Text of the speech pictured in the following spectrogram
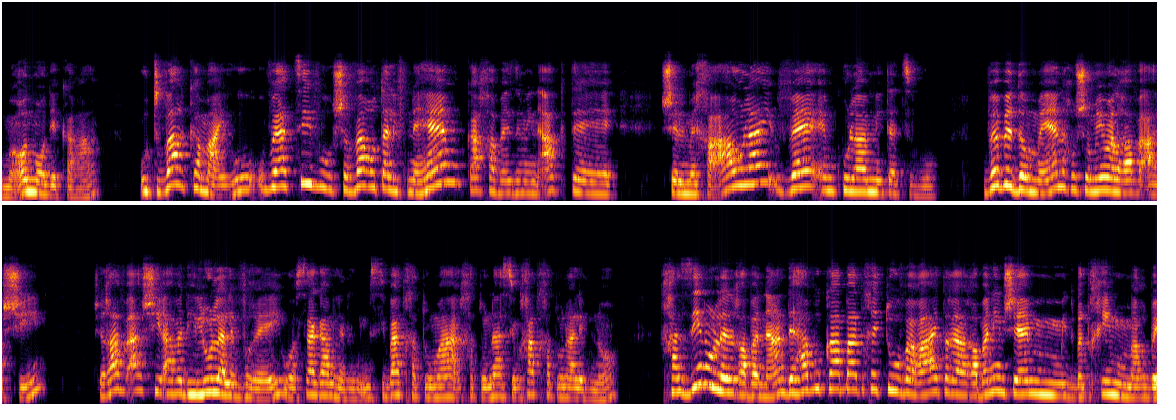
מאוד מאוד יקרה, ודבר קמייהו, ובהציבו, שבר אותה לפניהם, ככה באיזה מין אקט אה, של מחאה אולי, והם כולם נתעצבו. ובדומה אנחנו שומעים על רב אשי, שרב אשי עבד הילולה לברי, הוא עשה גם מסיבת חתונה, חתונה, שמחת חתונה לבנו, חזינו לרבנן דהבו קבד חטובה, ראה את הרבנים שהם מתבדחים הרבה.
